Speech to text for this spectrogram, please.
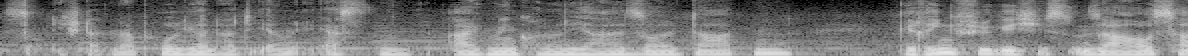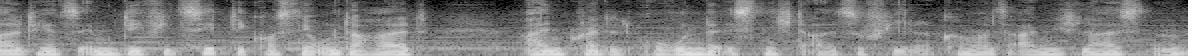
So, die Stadt Napoleon hat ihren ersten eigenen Kolonialsoldaten. Geringfügig ist unser Haushalt jetzt im Defizit. Die kosten ja Unterhalt. Ein Credit pro Runde ist nicht allzu viel. Können wir uns eigentlich leisten.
